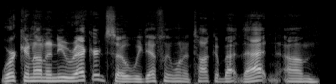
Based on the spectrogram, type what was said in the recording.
working on a new record. So we definitely want to talk about that. Um,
